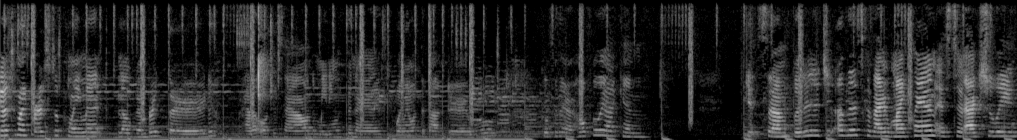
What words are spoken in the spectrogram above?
Go to my first appointment November 3rd. I had an ultrasound, a meeting with the nurse, appointment with the doctor. We'll go for there. Hopefully I can get some footage of this because I my plan is to actually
